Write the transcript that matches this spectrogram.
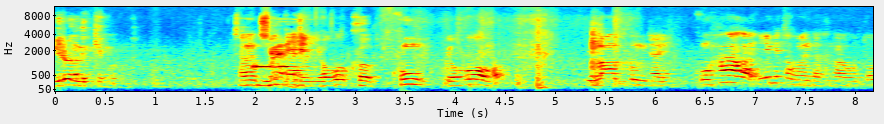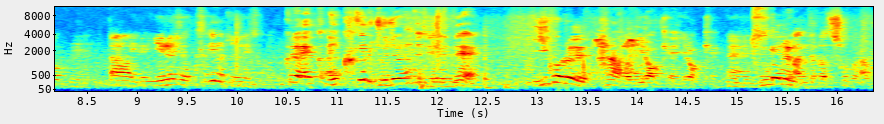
이런 느낌으로. 저는 지금까지 요거 그 공 요거 요만큼 이제 공 하나가 1m 보낸다 생각하고 또딱 이런 식으로 크기를 조정했었거든요. 그래, 그- 아니, 크기를 조절해도 되는데, 이거를 하라고, 이렇게, 이렇게. 네. 두 개를 만들어서 쳐보라고.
